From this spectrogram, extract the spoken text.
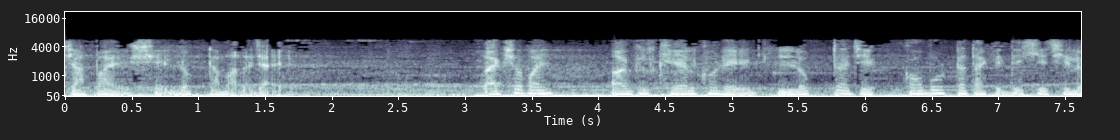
চাপায় সে লোকটা মারা যায়। এক সময় আঙ্কেল খেয়াল করে লোকটা যে কবরটা তাকে দেখিয়েছিল,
